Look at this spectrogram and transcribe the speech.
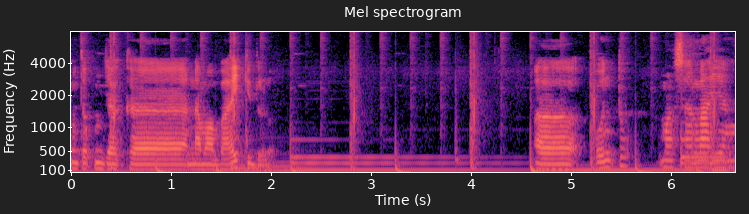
untuk menjaga nama baik gitu loh. Uh, untuk masalah yang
